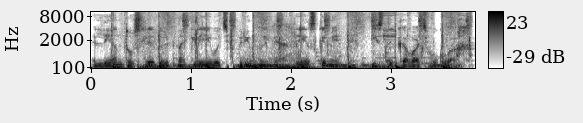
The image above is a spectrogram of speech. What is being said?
Ленту следует наклеивать прямыми отрезками и стыковать в углах.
